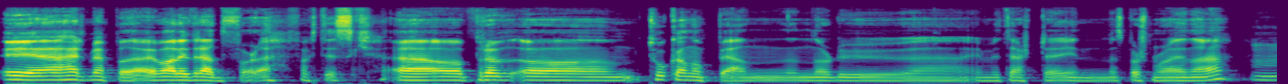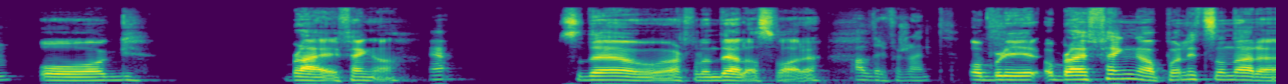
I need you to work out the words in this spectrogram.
Jeg er helt med på det. Jeg var litt redd for det, faktisk. Eh, og, prøvde, og tok han opp igjen når du eh, inviterte inn med spørsmåla dine, Mm. og blei fenga. Ja. Så det er jo i hvert fall en del av svaret. Aldri for seint. Og, blir, og blei fenga på en litt sånn derre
